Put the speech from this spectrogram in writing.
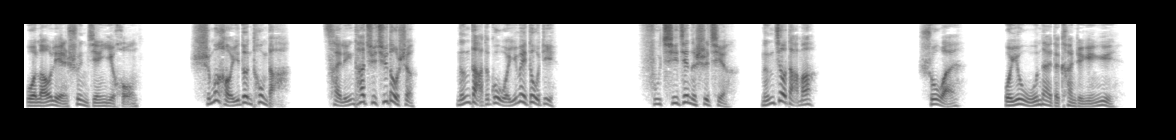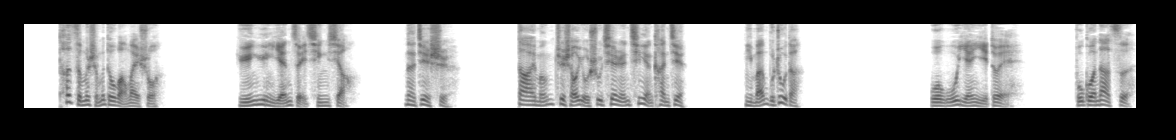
我老脸瞬间一红，什么好一顿痛打？彩铃她区区斗圣，能打得过我一位斗帝？夫妻间的事情能叫打吗？说完，我又无奈的看着云云。他怎么什么都往外说？云云掩嘴轻笑。那件事，大爱盟至少有数千人亲眼看见，你瞒不住的。我无言以对。不过那次，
